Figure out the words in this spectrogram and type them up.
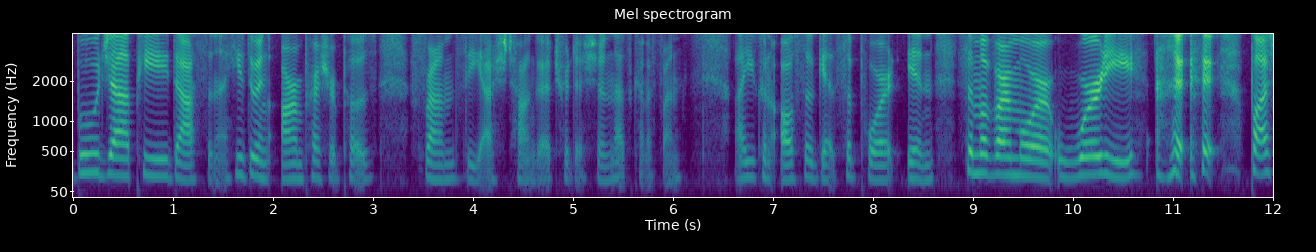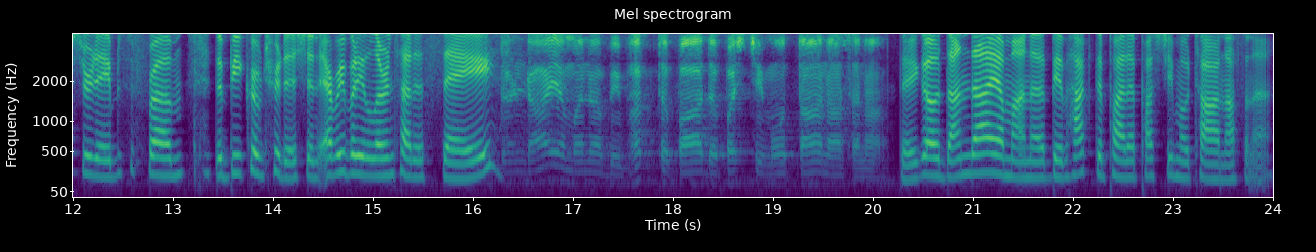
Bhuja Pidasana. He's doing arm pressure pose from the Ashtanga tradition. That's kind of fun. Uh, you can also get support in some of our more wordy posture names from the Bikram tradition. Everybody learns how to say. There you go. Dandaya mana bibhakta pada paschimottanasana.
